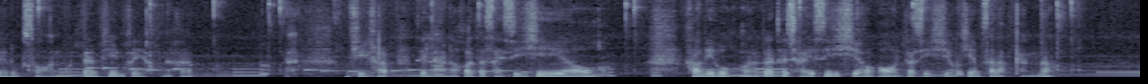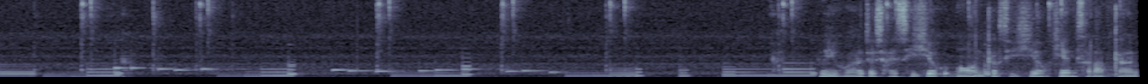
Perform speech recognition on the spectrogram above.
ใช้ลูกศรหมุนแป้นพิมพ์ขยับนะครับโอเคครับ เสร็จแล้วเราก็จะใส่สีเขียว คราวนี้คุณครูก็จะใช้สีเขียวอ่อนกับสีเขียวเข้มสลับกันเนาะอันนี้ว่าจะใช้สีเขียวอ่อนกับสีเขียวเข้มสลับกัน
